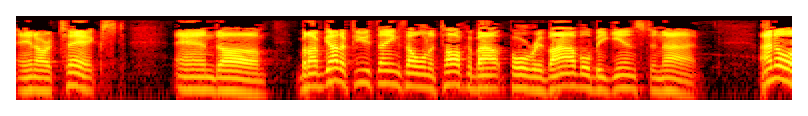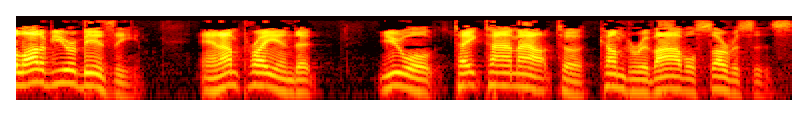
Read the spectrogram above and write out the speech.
in our text and uh but I've got a few things I want to talk about for revival begins tonight. I know a lot of you are busy, and I'm praying that you will take time out to come to revival services.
